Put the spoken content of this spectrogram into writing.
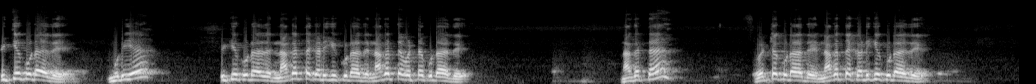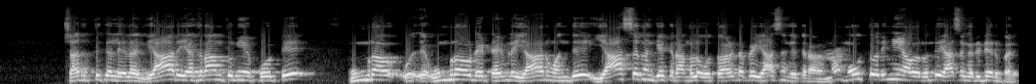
பிக்கக்கூடாது முடிய விற்கக்கூடாது. நகத்தை கடிக்கக்கூடாது. நகத்தை வெட்டக்கூடாது. நகத்தை வெட்டக்கூடாது. நகத்தை கடிக்கக்கூடாது. சருத்துக்கள் எல்லாம் யார் எஹ்ராம் துணியை போட்டு உம்ரா உம்ராவுடைய டைம்ல யார் வந்து யாசகம் கேட்குறாங்களோ ஒருத்தவர்கிட்ட போய் யாசகம் கேட்குறாங்கன்னா மௌத்து வரைக்கும் அவர் வந்து யாசகம் கட்டிட்டே இருப்பாரு.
